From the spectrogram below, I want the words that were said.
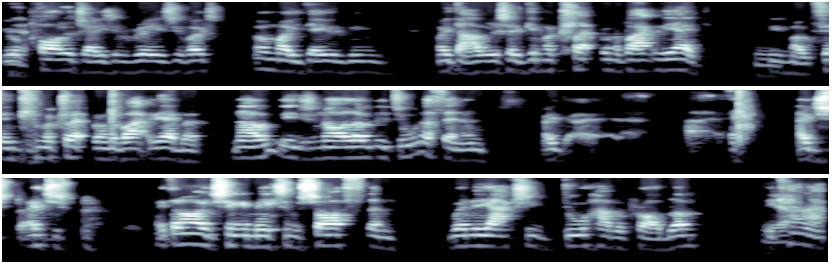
You yeah. apologise and raise your voice Oh, my day would have been my dad would have said, give him a clip on the back of the head. Mm. His mouth in, give him a clip on the back of the head. But now they're just not allowed to do nothing. And I, I, I just, I just, I don't know. I just think it makes them soft. And when they actually do have a problem, they yeah. can't,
